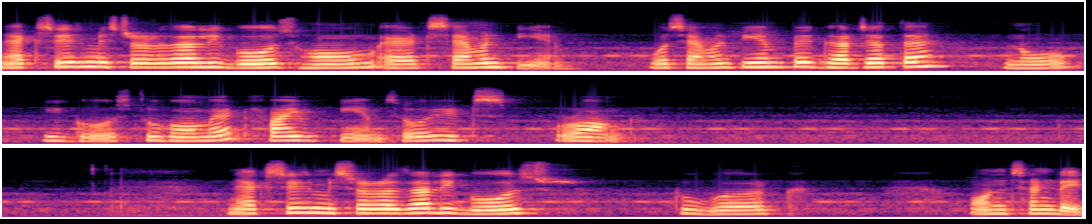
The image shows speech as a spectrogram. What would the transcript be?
next is mister Raza Razali goes home at seven P M वो सेवन पी एम पे घर जाता है? No he goes to home at five P M so it's wrong next is mister Raza Razali goes to work on Sunday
